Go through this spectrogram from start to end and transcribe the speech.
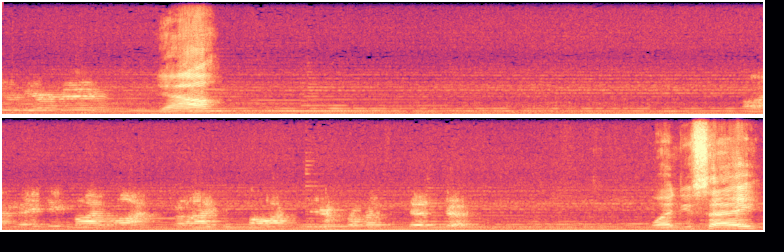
you hear me? Yeah? I'm making my lunch, but I can talk to you from the kitchen. What did you say?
